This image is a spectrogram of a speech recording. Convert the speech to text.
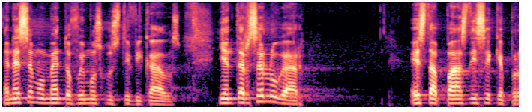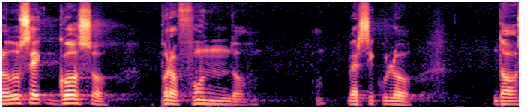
En ese momento fuimos justificados. Y en tercer lugar, esta paz dice que produce gozo profundo. Versículo 2.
